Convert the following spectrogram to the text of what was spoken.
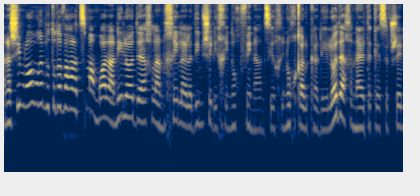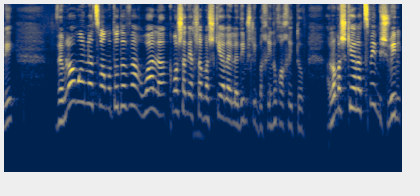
אנשים לא אומרים את אותו דבר על עצמם, וואלה, אני לא יודע איך להנחיל לילדים שלי חינוך פיננסי, חינוך כלכלי, לא יודע איך לנהל את הכסף שלי, והם לא אומרים לעצמם אותו דבר, וואלה, כמו שאני עכשיו משקיע לילדים שלי בחינוך הכי טוב, אני לא משקיע על עצמי בשביל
